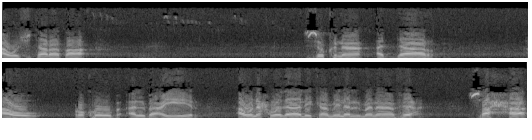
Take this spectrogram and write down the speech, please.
أو اشترط سكن الدار أو ركوب البعير أو نحو ذلك من المنافع صح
